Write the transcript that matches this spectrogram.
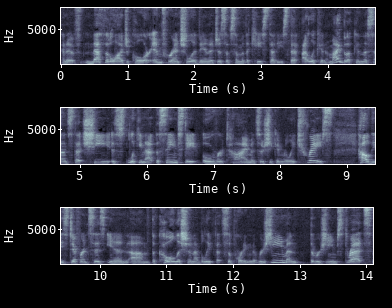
kind of methodological or inferential advantages of some of the case studies that I look at in my book in the sense that she is looking at the same state over time. And so she can really trace how these differences in um, the coalition, I believe, that's supporting the regime and the regime's threats,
